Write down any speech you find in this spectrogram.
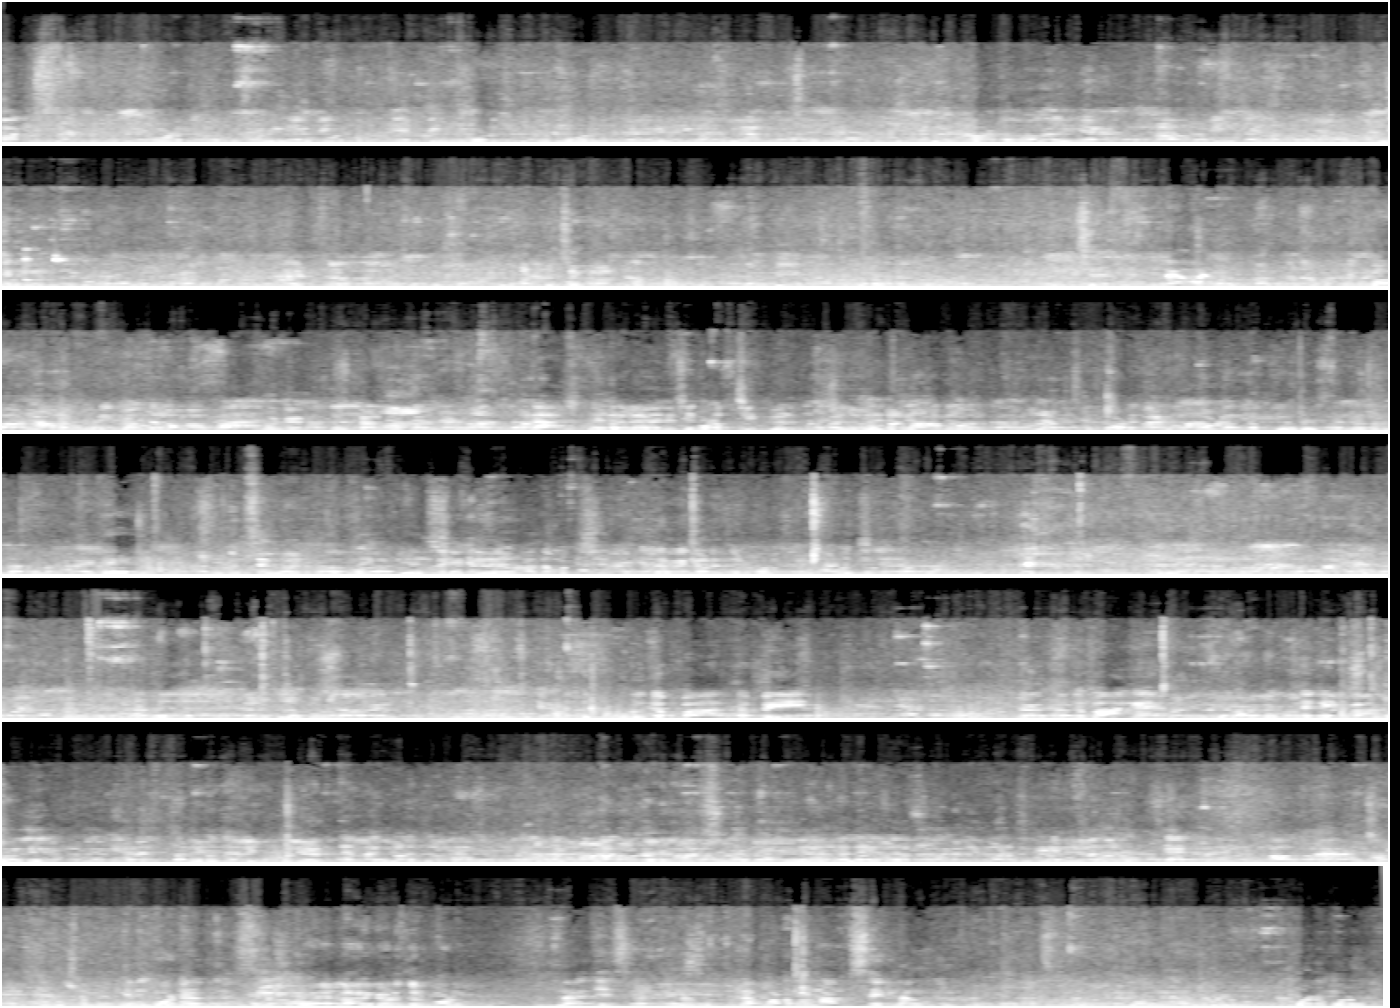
Box sir போடுங்க எப்படி எப்படி போடுங்க போடுங்க இப்போ நாம குடி வந்துடலாமாப்பா அதை மட்டும் எல்லாமே போடுங்க கொடுங்கப்பா தம்பி வாங்க சரிப்பா போட்டோ எல்லாரும் போடுங்க படம் போட போடுங்க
